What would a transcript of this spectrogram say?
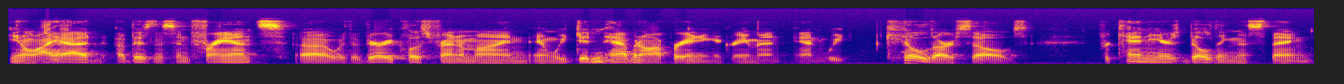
you know, I had a business in France uh, with a very close friend of mine, and we didn't have an operating agreement, and we killed ourselves for 10 years building this thing.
